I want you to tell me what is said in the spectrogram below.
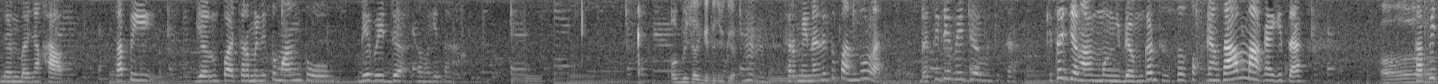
dan banyak hal tapi jangan lupa cermin itu mantul dia beda sama kita Oh bisa gitu juga. Mm-mm. cerminan itu pantulan berarti dia beda sama kita kita jangan mengidamkan sesosok yang sama kayak kita Oh. tapi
